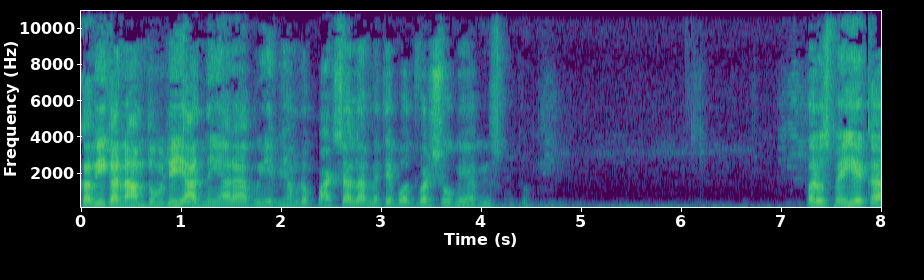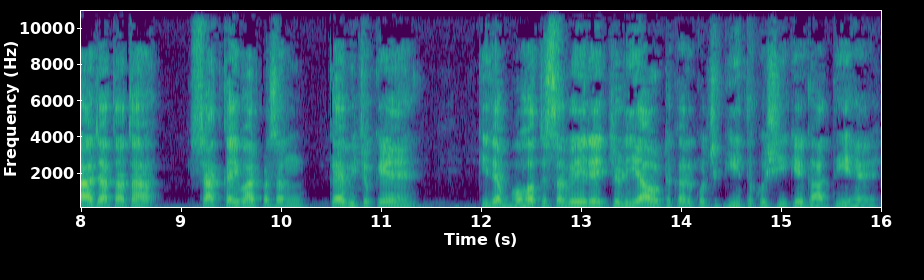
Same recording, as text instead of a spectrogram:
कवि का नाम तो मुझे याद नहीं आ रहा ये भी हम लोग पाठशाला में थे, बहुत वर्ष हो गए अभी उसको तो। पर उसमें यह कहा जाता था, शायद कई बार प्रसंग कह भी चुके हैं कि जब बहुत सवेरे चिड़िया उठकर कुछ गीत खुशी के गाती है,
